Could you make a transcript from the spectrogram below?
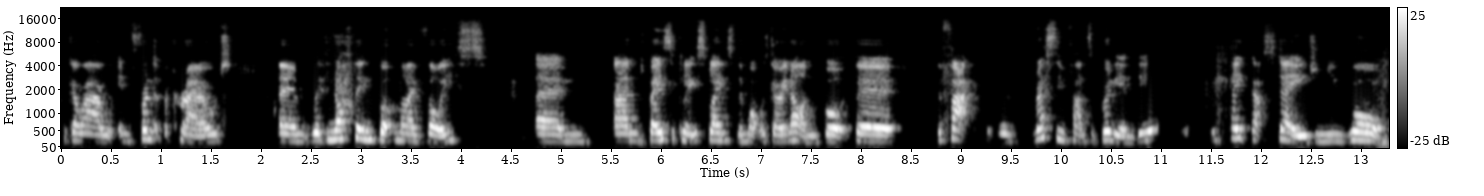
to go out in front of a crowd um, with nothing but my voice um, and basically explain to them what was going on. But the the fact that the wrestling fans are brilliant. The, you take that stage and you walk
